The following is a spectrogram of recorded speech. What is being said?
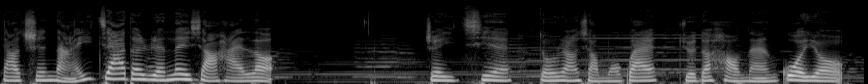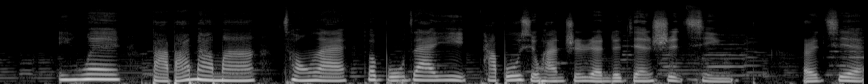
要吃哪一家的人类小孩了。这一切都让小魔乖觉得好难过哟，因为爸爸妈妈从来都不在意他不喜欢吃人这件事情，而且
